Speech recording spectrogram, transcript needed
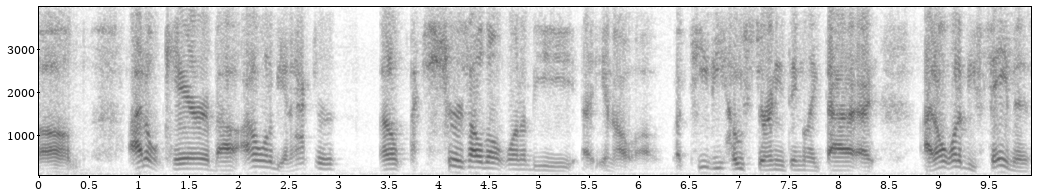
Um, I don't care about. I don't want to be an actor. I don't. I sure as hell don't want to be, uh, you know, a, a TV host or anything like that. I, I don't want to be famous.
